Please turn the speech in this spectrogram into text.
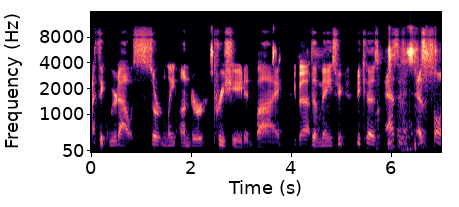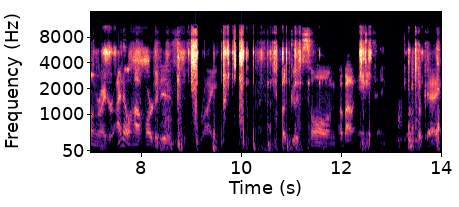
I think Weird Al is certainly underappreciated by the mainstream because as a, as a songwriter, I know how hard it is to write a good song about anything. Okay,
